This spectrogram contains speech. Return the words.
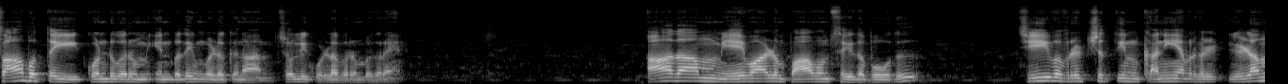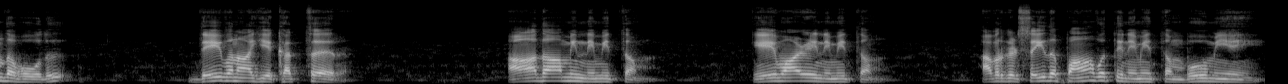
சாபத்தை கொண்டு வரும் என்பதை உங்களுக்கு நான் சொல்லிக்கொள்ள விரும்புகிறேன். ஆதாம் ஏவாளும் பாவம் செய்தபோது ஜீவ விருட்சத்தின் கனி அவர்கள் இழந்தபோது தேவனாகிய கத்தர் ஆதாமின் நிமித்தம் ஏவாழை நிமித்தம் அவர்கள் செய்த பாவத்தை நிமித்தம் பூமியை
